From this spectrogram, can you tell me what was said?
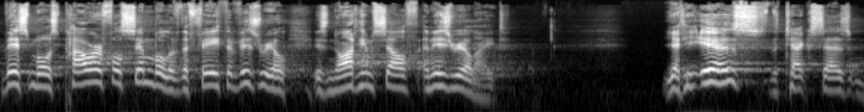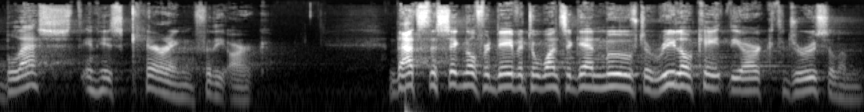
this most powerful symbol of the faith of Israel is not himself an Israelite. Yet he is, the text says, blessed in his caring for the ark. That's the signal for David to once again move to relocate the ark to Jerusalem.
